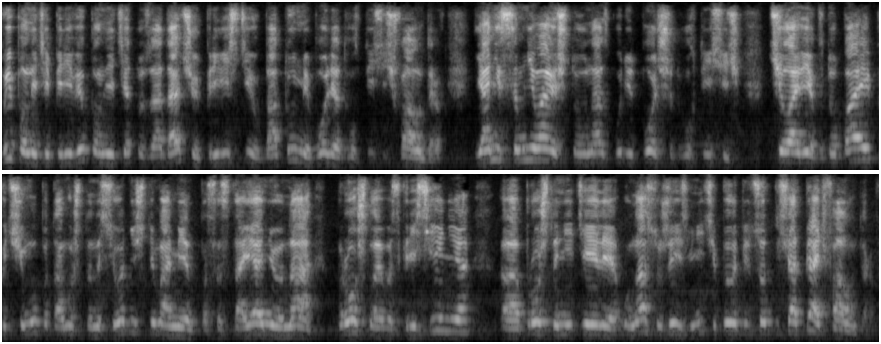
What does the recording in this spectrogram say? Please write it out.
выполнить и перевыполнить эту задачу и привести в Батуми более 2000 фаундеров. Я не сомневаюсь, что у нас будет больше 2000 человек в Дубае. Почему? Потому что на сегодняшний момент по состоянию на прошлое воскресенье, а, прошлой неделе у нас уже, извините, было 555 фаундеров.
